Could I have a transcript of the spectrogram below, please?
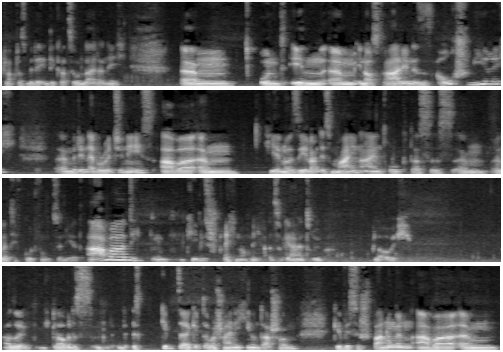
klappt das mit der Integration leider nicht. Ähm, und in, ähm, in Australien ist es auch schwierig äh, mit den Aborigines, aber ähm, hier in Neuseeland ist mein Eindruck, dass es ähm, relativ gut funktioniert. Aber die Kiwis sprechen auch nicht allzu gerne drüber, glaube ich. Also ich glaube, das, es gibt da, gibt da wahrscheinlich hier und da schon gewisse Spannungen, aber ähm,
